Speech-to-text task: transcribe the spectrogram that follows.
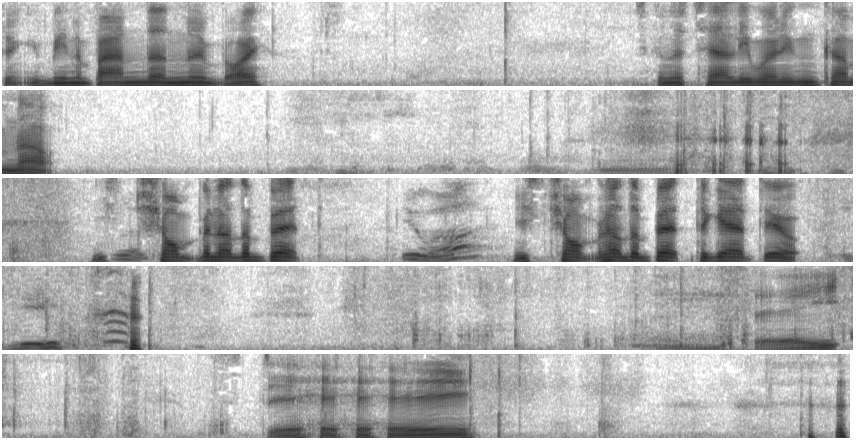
Think you've been abandoned, no boy. He's going to tell you when you can come now. He's chomping at the bit. You are? He's chomping at the bit to get you. Stay. Stay.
